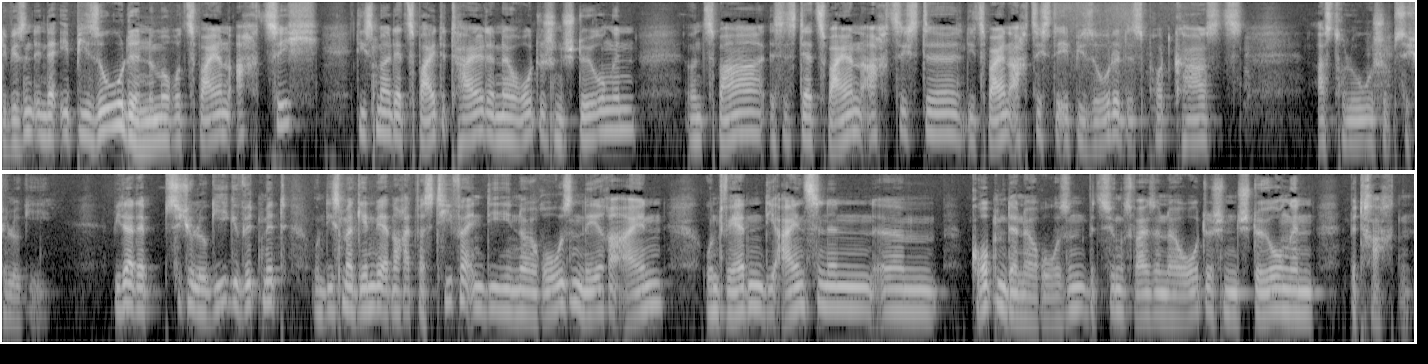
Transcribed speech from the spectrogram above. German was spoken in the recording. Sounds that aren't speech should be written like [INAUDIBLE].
Wir sind in der Episode Nummer 82, diesmal der zweite Teil der neurotischen Störungen. Und zwar ist es der 82. die 82. Episode des Podcasts Astrologische Psychologie. Wieder der Psychologie gewidmet und diesmal gehen wir noch etwas tiefer in die Neurosenlehre ein und werden die einzelnen ähm, Gruppen der Neurosen bzw. neurotischen Störungen betrachten.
